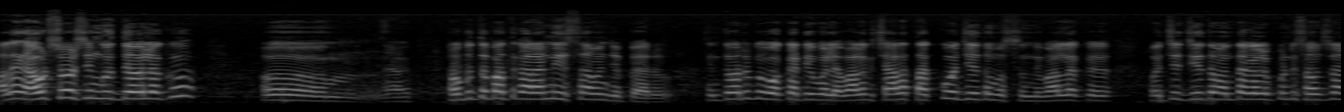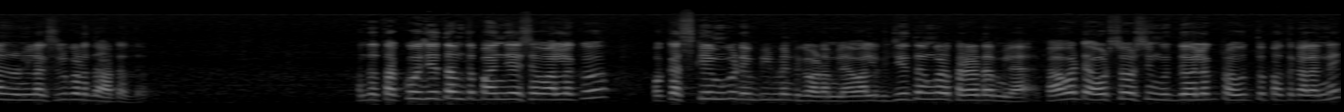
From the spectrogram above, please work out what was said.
అలాగే అవుట్ సోర్సింగ్ ఉద్యోగులకు ప్రభుత్వ పథకాలన్నీ ఇస్తామని చెప్పారు. ఇంతవరకు ఒకటి ఇవ్వలే. వాళ్ళకి చాలా తక్కువ జీతం వస్తుంది. వాళ్ళకి వచ్చే జీతం అంతా కలుపుకుంటే సంవత్సరానికి రెండు లక్షలు కూడా దాటదు. అంత తక్కువ జీతంతో పనిచేసే వాళ్ళకు ఒక స్కీమ్ కూడా ఇంప్లిమెంట్ కావడం లే. వాళ్ళకి జీతం కూడా పెరగడం లే. కాబట్టి అవుట్సోర్సింగ్ ఉద్యోగులకు ప్రభుత్వ పథకాలన్నీ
